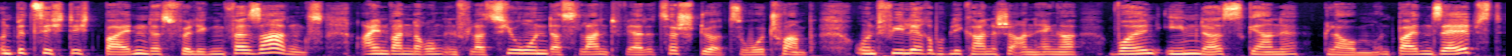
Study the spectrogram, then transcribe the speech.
und bezichtigt Biden des völligen Versagens. Einwanderung, Inflation, das Land werde zerstört, so Trump. Und viele republikanische Anhänger wollen ihm das gerne glauben. Und Biden selbst,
